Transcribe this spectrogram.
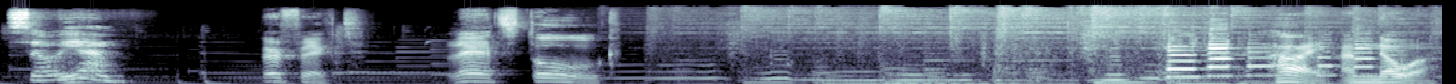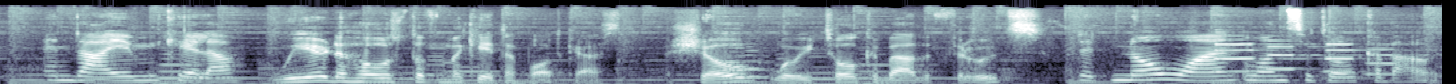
So yeah. Perfect. Let's talk. Hi, I'm Noah. And I am Michaela. We're the host of Mokita Podcast, a show where we talk about the truths that no one wants to talk about.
